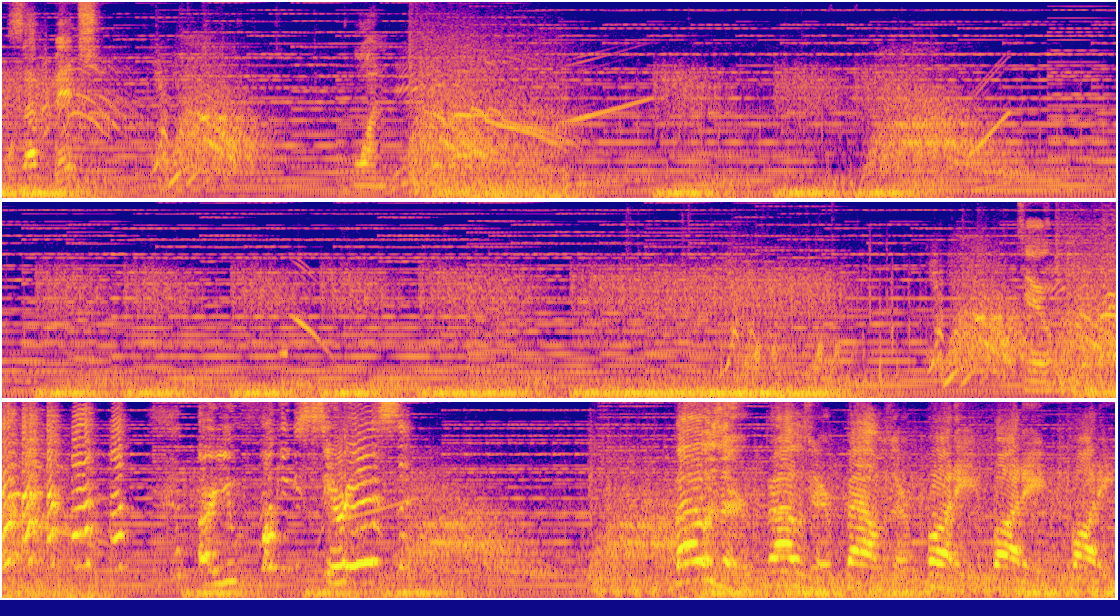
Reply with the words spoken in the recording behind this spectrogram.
What's up, bitch? One. You fucking serious? Bowser! Bowser! Bowser! Buddy! Buddy! Buddy!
